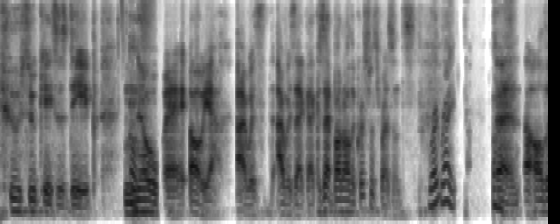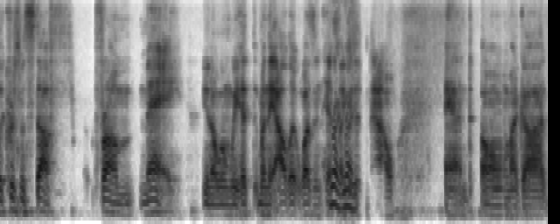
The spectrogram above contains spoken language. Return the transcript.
two suitcases deep. Oh. No way. Oh yeah. I was I was that guy because I bought all the Christmas presents Right, right. Oh. and uh, all the Christmas stuff from May. You know, when we hit when the outlet wasn't hit Right, like right. it is now. And oh my god,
